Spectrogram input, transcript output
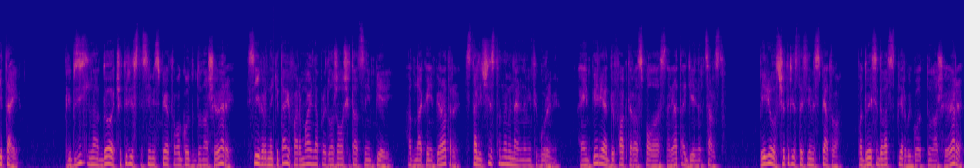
Китай. Приблизительно до 475 года до нашей эры Северный Китай формально продолжал считаться империей, однако императоры стали чисто номинальными фигурами, а империя де-факто распалась на ряд отдельных царств. Период с 475 по 221 год до нашей эры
